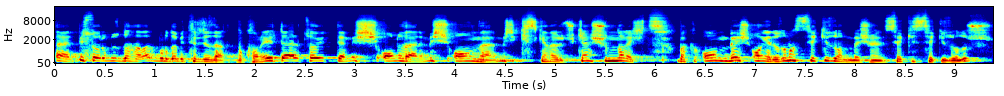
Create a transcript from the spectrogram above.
Evet bir sorumuz daha var. Burada bitireceğiz artık bu konuyu. Deltoid demiş, 10 vermiş, 10 vermiş. İkizkenar üçgen. Şunlar eşit. Bakın 15, 17. O zaman 8, 15, 17. 8, 8 olur.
